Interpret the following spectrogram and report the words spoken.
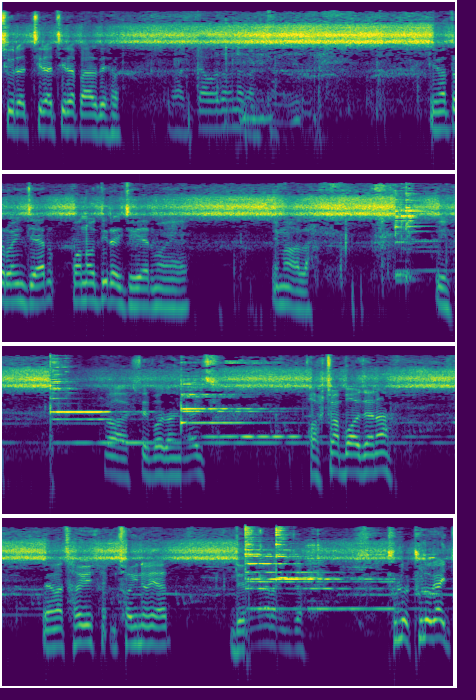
चुरा चिरा चिरा घन्टा यहाँ त रोइन्छ यार पनौती रहेछ यार म यहाँ। एमा होला। ए यसरी बजाउने गाइज फर्स्टमा बजेन। एमा छै छैन यार। धेरै नै रहन्छ। ठुलो ठुलो गाइज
